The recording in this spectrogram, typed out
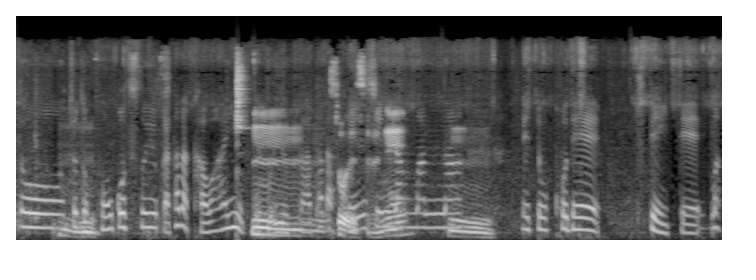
っとうん。ちょっとポンコツというかただ可愛い子というかうん。ただ天真爛漫な、うん。えっと、子で来ていて、まあ、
